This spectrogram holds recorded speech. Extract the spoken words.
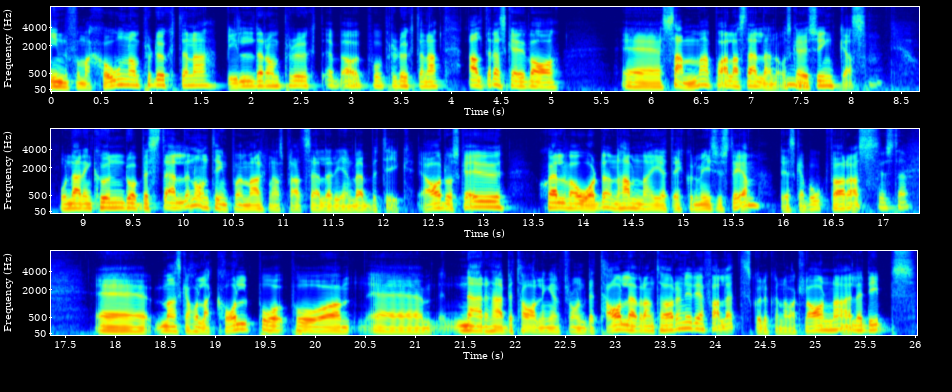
information om produkterna, bilder om produkt, eh, på produkterna. Allt det där ska ju vara eh, samma på alla ställen och ska ju synkas. Och när en kund då beställer någonting på en marknadsplats eller i en webbutik, ja då ska ju själva ordern hamna i ett ekonomisystem. Det ska bokföras. Just det. Eh, man ska hålla koll på, på eh, när den här betalningen från betalleverantören i det fallet skulle kunna vara Klarna eller Dips.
